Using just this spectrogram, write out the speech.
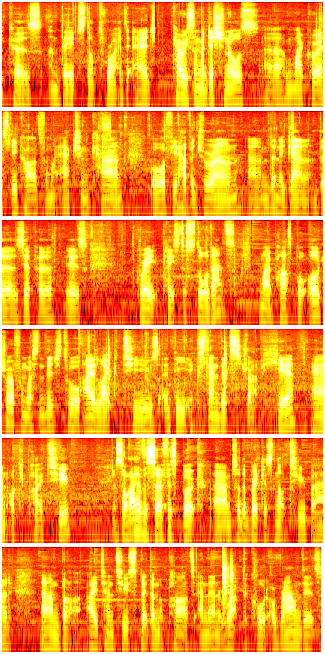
because they stopped right at the edge. Carry some additionals, uh, micro SD cards for my action cam, or if you have a drone, um, then again, the zipper is great place to store that. My Passport Ultra from Western Digital, I like to use the extended strap here and Occupy 2. So I have a Surface Book, um, so the brick is not too bad, um, but I tend to split them apart and then wrap the cord around it.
